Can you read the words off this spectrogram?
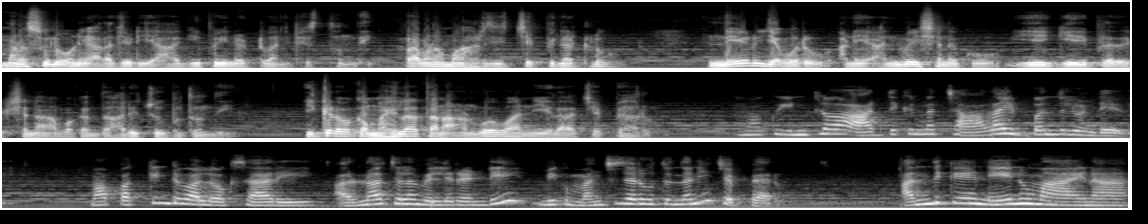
మనసులోని అలజడి ఆగిపోయినట్టు అనిపిస్తుంది. రమణ మహర్షి చెప్పినట్లు నేను ఎవరు అనే అన్వేషణకు ఈ గిరి ప్రదక్షిణ ఒక దారి చూపుతుంది. ఇక్కడ ఒక మహిళ తన అనుభవాన్ని ఇలా చెప్పారు. మాకు ఇంట్లో ఆర్థికంగా చాలా ఇబ్బందులు ఉండేవి మా పక్కింటి వాళ్ళు ఒకసారి అరుణాచలం వెళ్ళిరండి మీకు మంచి జరుగుతుందని చెప్పారు. అందుకే నేను మా ఆయన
